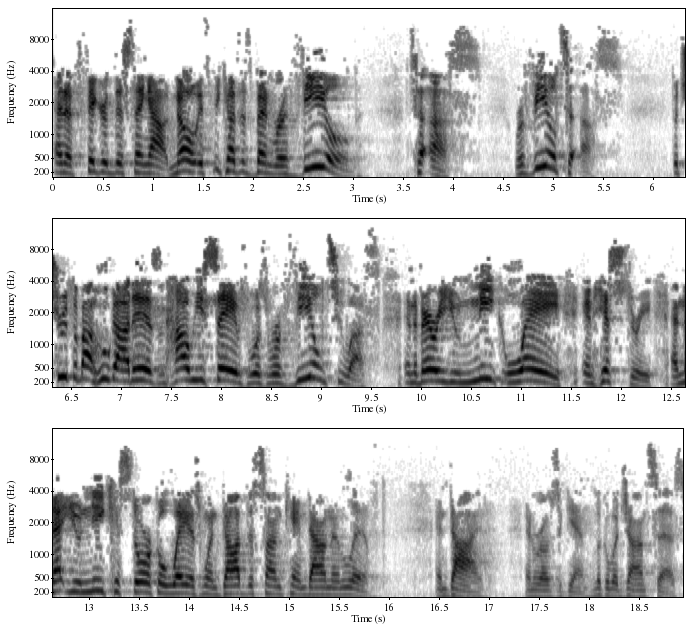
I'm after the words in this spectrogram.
and have figured this thing out. No, it's because it's been revealed to us. Revealed to us. The truth about who God is and how He saves was revealed to us in a very unique way in history. And that unique historical way is when God the Son came down and lived and died and rose again. Look at what John says.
